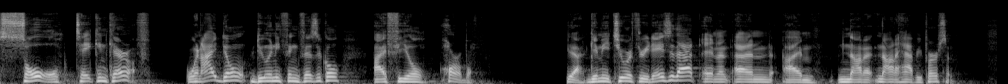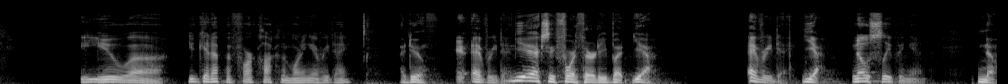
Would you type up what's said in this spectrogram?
soul taken care of. When I don't do anything physical, I feel horrible. Yeah, give me 2 or 3 days of that and and I'm not a not a happy person. You uh you get up at four o'clock in the morning every day? I do. Every day. Yeah, actually 4:30, but yeah. Every day. Yeah. No sleeping in. No.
